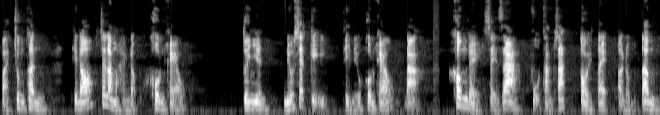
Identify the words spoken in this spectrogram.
và trung thân, thì đó sẽ là một hành động khôn khéo. Tuy nhiên, nếu xét kỹ thì nếu khôn khéo đã không để xảy ra vụ thảm sát tồi tệ ở Đồng Tâm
